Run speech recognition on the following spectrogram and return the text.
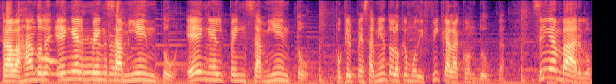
trabajándole en el pensamiento, en el pensamiento porque el pensamiento es lo que modifica la conducta. Sin embargo,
